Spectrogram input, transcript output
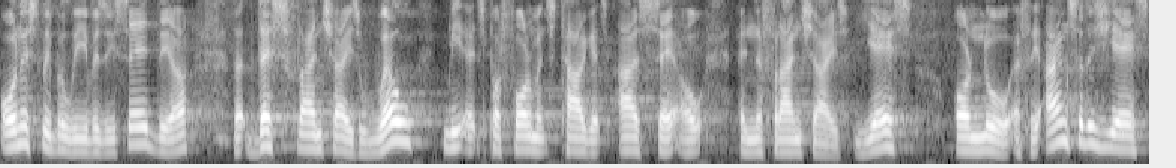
honestly believe, as he said there, that this franchise will meet its performance targets as set out in the franchise? Yes or no? If the answer is yes,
